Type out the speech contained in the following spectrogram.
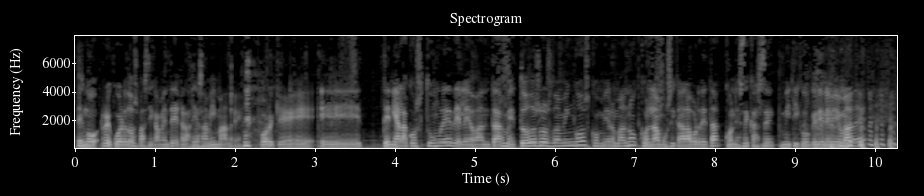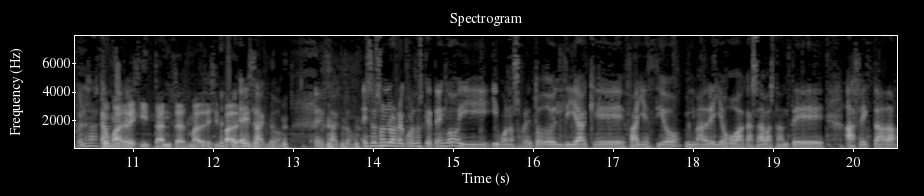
Tengo recuerdos básicamente gracias a mi madre, porque eh, tenía la costumbre de levantarme todos los domingos con mi hermano con la música de la bordeta, con ese cassette mítico que tiene mi madre, con esas Tu canciones. madre y tantas madres y padres. ¿eh? Exacto, exacto. Esos son los recuerdos que tengo y, y, bueno, sobre todo el día que falleció, mi madre llegó a casa bastante afectada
